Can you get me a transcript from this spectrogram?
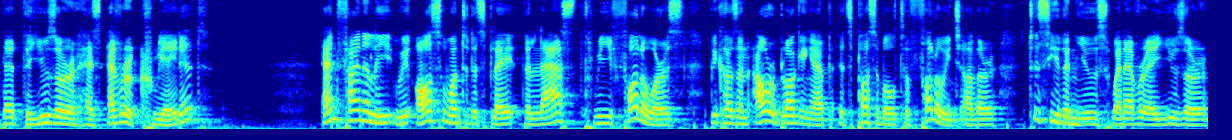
that the user has ever created. And finally, we also want to display the last three followers because in our blogging app, it's possible to follow each other to see the news whenever a user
